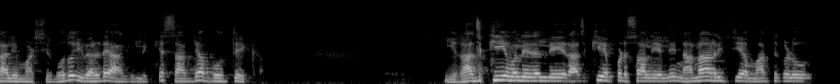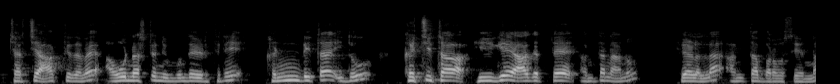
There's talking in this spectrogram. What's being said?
ಖಾಲಿ ಮಾಡಿಸಿರ್ಬೋದು, ಇವೆರಡೇ ಆಗಿರಲಿಕ್ಕೆ ಸಾಧ್ಯ ಬಹುತೇಕ. ಈ ರಾಜಕೀಯ ವಲಯದಲ್ಲಿ, ರಾಜಕೀಯ ಪಡಸಾಲೆಯಲ್ಲಿ ನಾನಾ ರೀತಿಯ ಮಾತುಗಳು ಚರ್ಚೆ ಆಗ್ತಿದ್ದಾವೆ ಅವನ್ನಷ್ಟೇ ನಿಮ್ಮ ಮುಂದೆ ಇಡ್ತೀನಿ. ಖಂಡಿತ ಇದು ಖಚಿತ ಹೀಗೆ ಆಗತ್ತೆ ಅಂತ ನಾನು ಹೇಳಲ್ಲ. ಅಂತ ಭರವಸೆಯನ್ನ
